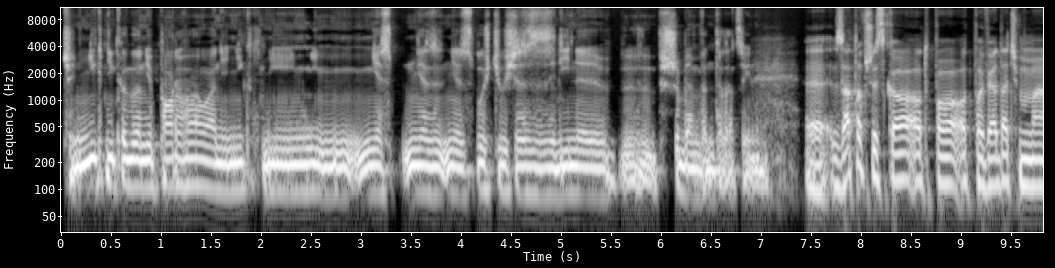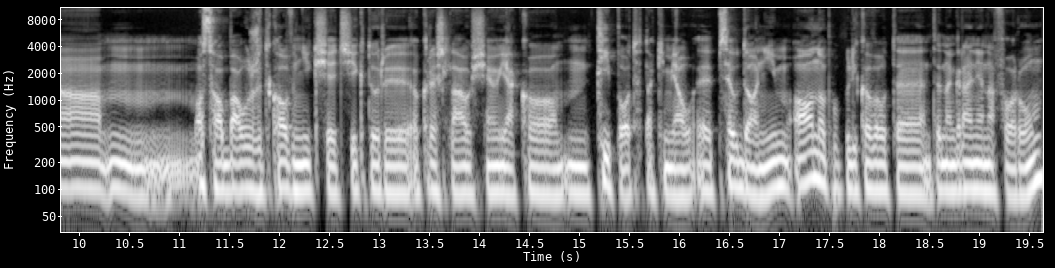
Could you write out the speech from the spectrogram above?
Czy nikt nikogo nie porwał, ani nikt nie, nie, nie, nie spuścił się z liny szybem wentylacyjnym? E, za to wszystko odpo odpowiadać ma mm, osoba, użytkownik sieci, który określał się jako mm, Tipot, taki miał e, pseudonim. On opublikował te, te nagrania na forum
